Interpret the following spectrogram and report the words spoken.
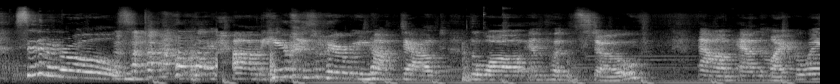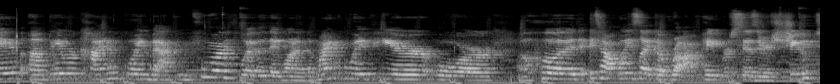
cinnamon rolls. um, here is where we knocked out the wall and put the stove. Um, and the microwave. Um, they were kind of going back and forth whether they wanted the microwave here or a hood. It's always like a rock, paper, scissors shoot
